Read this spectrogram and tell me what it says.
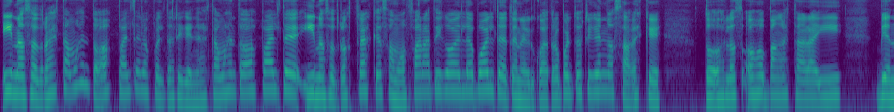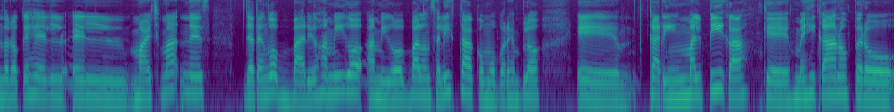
Y nosotros estamos en todas partes, los puertorriqueños estamos en todas partes. Y nosotros tres que somos fanáticos del deporte, tener cuatro puertorriqueños, sabes que todos los ojos van a estar ahí viendo lo que es el, el March Madness. Ya tengo varios amigos, amigos baloncelistas, como por ejemplo eh, Karim Malpica, que es mexicano, pero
